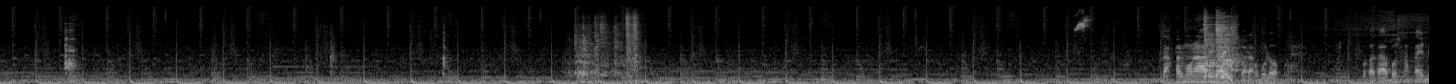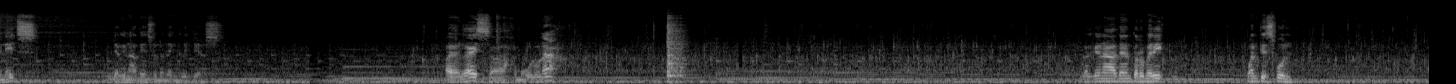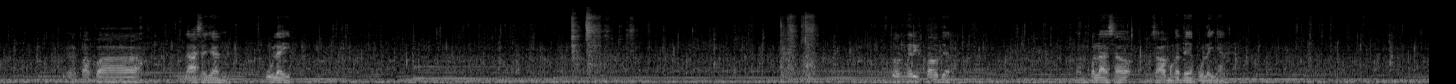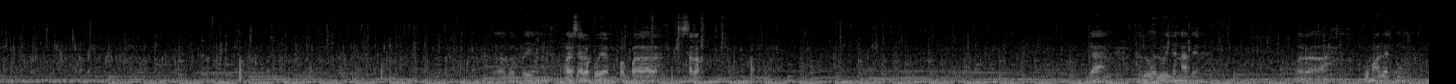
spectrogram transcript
Takpan muna natin guys para kumulo. Pagkatapos ng 5 minutes, ilagay natin sunod na ingredients. Ayan guys, uh, kumukulo na. Lagyan natin turmeric. 1 teaspoon. Yan, Papa lasa dyan. Kulay. Turmeric powder. Pampalasa. Saka maganda yung kulay niyan. Maganda yung masarap po yan. Papasarap. Yan. Halu-haluin na natin. Para kumalat yung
